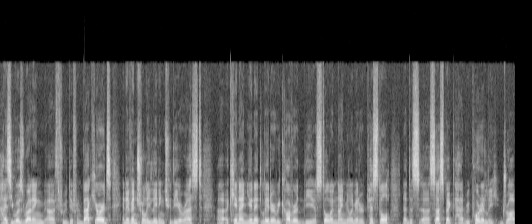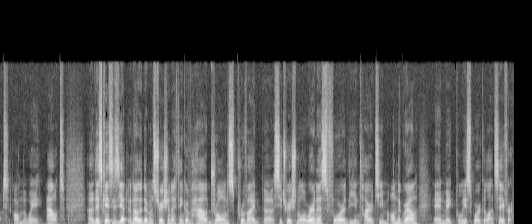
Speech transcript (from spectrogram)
as he was running uh, through different backyards and eventually leading to the arrest. Uh, a canine unit later recovered the stolen 9mm pistol that the uh, suspect had reportedly dropped on the way out. Uh, this case is yet another demonstration, I think, of how drones provide situational awareness for the entire entire team on the ground and make police work a lot safer.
